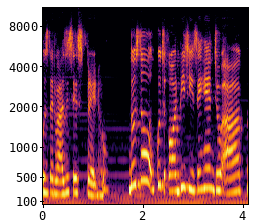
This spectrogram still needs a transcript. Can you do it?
उस दरवाजे से स्प्रेड हो। दोस्तों, कुछ और भी चीज़ें हैं जो आप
